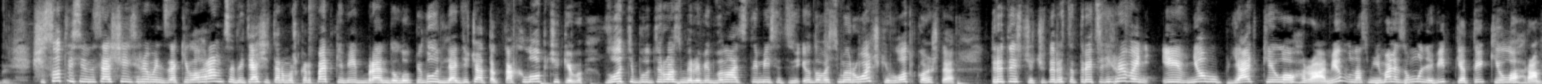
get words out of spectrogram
команди. 686 гривень за кілограм це дитячі термошкарпетки від бренду Лупілу для дівчаток та хлопчиків. В лоті будуть розміри від 12 місяців і до 8 років. Лот коштує 3430 гривень і в ньому 5 кілограмів. У нас мінімальне замовлення від 5 кілограм.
